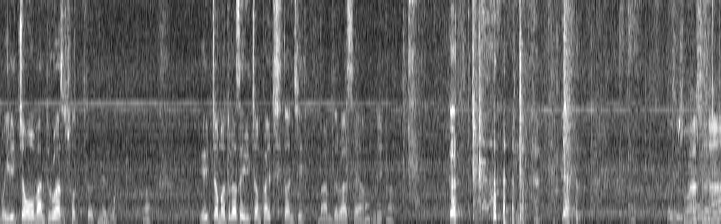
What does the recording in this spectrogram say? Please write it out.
뭐 1.5만 들어와서 쳐도 되고 어. 1.5 들어와서 1.8 치던지 마음대로 하세요. 네. 어. 끝. 끝. 어. 여기 수고하셨습니다.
